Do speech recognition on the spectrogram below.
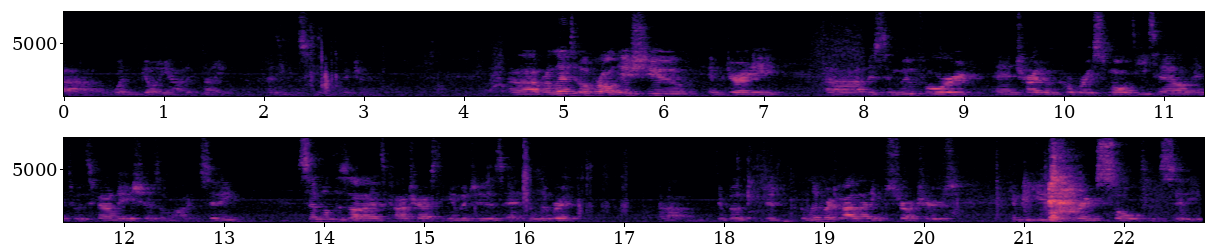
uh, when going out at night, as you can see in the picture. Uh, Berlin's overall issue and journey uh, is to move forward and try to incorporate small detail into its foundation as a modern city. Simple designs, contrasting images, and deliberate um, de- de- deliberate highlighting of structures can be used to bring soul to the city.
